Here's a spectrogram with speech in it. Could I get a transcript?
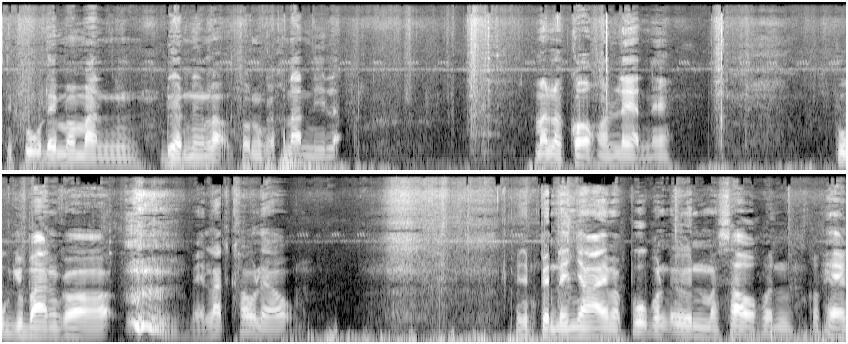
ที่ปลูกได้ประมาณเดือนหนึ่งแล้วต้นกับขนาดนี้แหละมะละกอฮอนแลนด์เนี่ยปลูกอยู่บ้านก็ ไปรัดเข้าแล้ว ก็จะเป็นได้ยายมาปลูกบนอื่นมาเศร้าเพิ่นก็แพง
